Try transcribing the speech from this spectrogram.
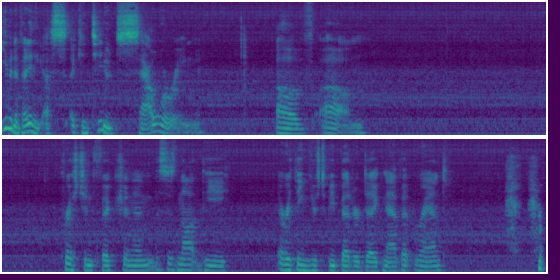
even if anything, a continued souring of um, Christian fiction, and this is not the everything used to be better Dag Nabbit rant.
